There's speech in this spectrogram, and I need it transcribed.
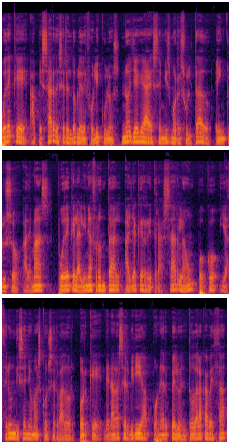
puede que, a pesar de ser el doble de folículos, no llegue a ese mismo resultado e incluso, además, puede que la línea frontal haya que retrasarla un poco y hacer un diseño más conservador, porque de nada serviría poner pelo en toda la cabeza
